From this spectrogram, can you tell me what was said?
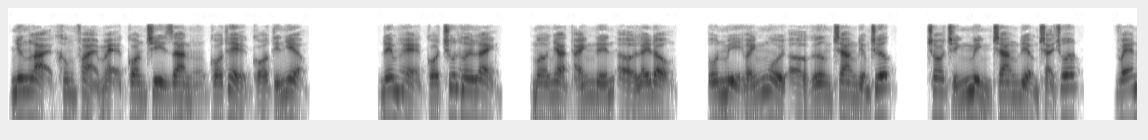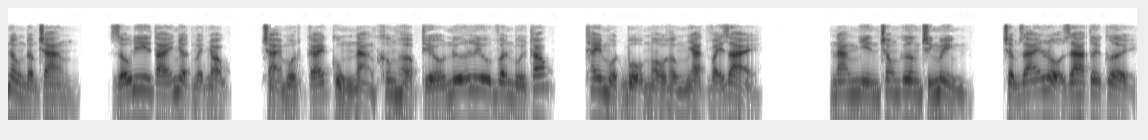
nhưng lại không phải mẹ con chi gian có thể có tín nhiệm. Đêm hè có chút hơi lạnh, mờ nhạt ánh nến ở lay động, ôn mị hoánh ngồi ở gương trang điểm trước, cho chính mình trang điểm trải chuốt, vẽ nồng đậm trang, giấu đi tái nhợt mệt nhọc, trải một cái cùng nàng không hợp thiếu nữ lưu vân búi tóc, thay một bộ màu hồng nhạt váy dài. Nàng nhìn trong gương chính mình, chậm rãi lộ ra tươi cười,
